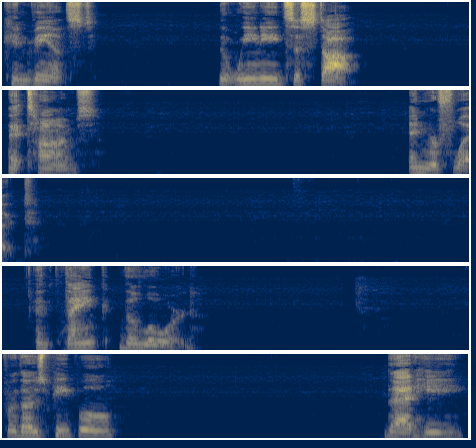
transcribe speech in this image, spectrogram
convinced that we need to stop at times and reflect. And thank the Lord for those people that He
